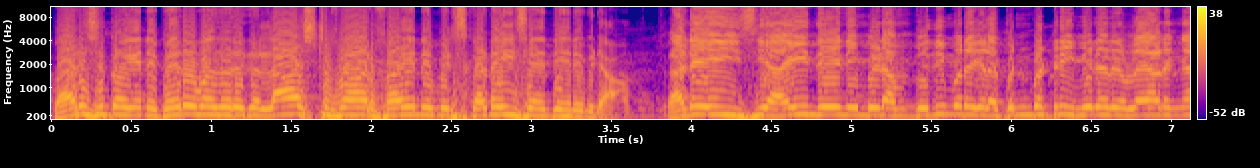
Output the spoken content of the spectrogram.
பரிசு தொகையினை பெறுவதற்கு லாஸ்ட் ஃபார் ஃபைவ் நிமிட்ஸ் கடைசி ஐந்து நிமிடம். கடைசி ஐந்து நிமிடம் விதிமுறைகளை பின்பற்றி வீரர்கள் விளையாடுங்க.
